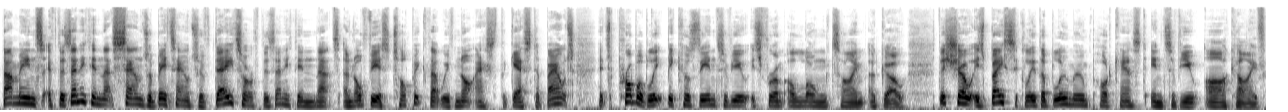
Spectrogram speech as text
That means if there's anything that sounds a bit out of date, or if there's anything that's an obvious topic that we've not asked the guest about, it's probably because the interview is from a long time ago. This show is basically the Blue Moon podcast interview archive.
